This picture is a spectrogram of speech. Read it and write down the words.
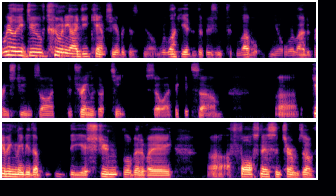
really do too many ID camps here because you know we're lucky at the Division two level. You know, we're allowed to bring students on to train with our team. So I think it's um, uh, giving maybe the the student a little bit of a uh, a falseness in terms of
